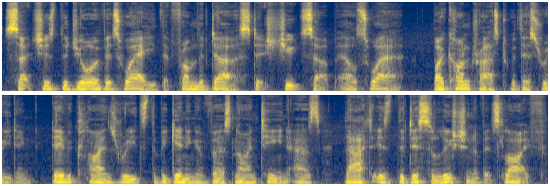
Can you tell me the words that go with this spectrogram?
such is the joy of its way that from the dust it shoots up elsewhere. By contrast with this reading, David Clines reads the beginning of verse 19 as that is the dissolution of its life.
